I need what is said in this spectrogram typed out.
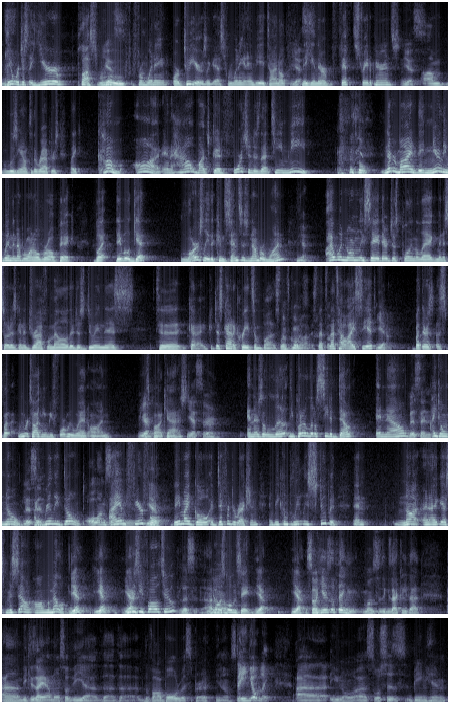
they were just a year plus removed from winning, or two years, I guess, from winning an NBA title, Yes. making their fifth straight appearance, Yes. um, losing out to the Raptors. Like, come on! And how much good fortune does that team need? so never mind, they nearly win the number one overall pick, but they will get largely the consensus number one. Yeah. I would normally say they're just pulling the leg. Minnesota is going to draft LaMelo. They're just doing this to just kind of create some buzz. Let's be honest. That's that's how I see it. Yeah. But there's a but we were talking before we went on Yeah. this podcast, Yes, sir. and there's a little you put a little seed of doubt, and now Listen. I don't know. Listen, I really don't. all I'm saying. I am fearful Yeah. they might go a different direction and be completely stupid and not, and I guess miss out on LaMelo. Yeah. Yeah. Yeah. Who does he fall to? Listen, I You don't know it's. Golden State. Yeah, yeah. So here's the thing, Moses, exactly that. Um, because I am also the uh, the the the VAR ball whisperer, you know, stay in your lane. Uh, you know, uh, sources being him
